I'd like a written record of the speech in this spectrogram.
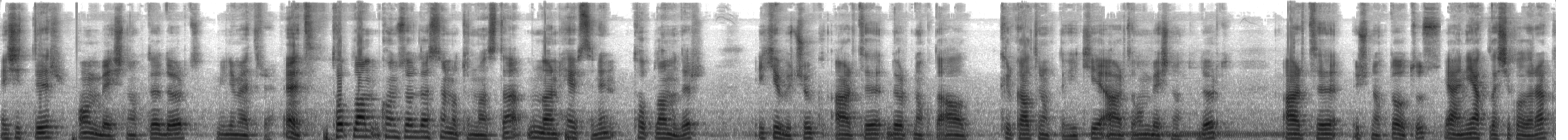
eşittir 15.4 milimetre. Evet toplam konsolidasyon oturması da bunların hepsinin toplamıdır. 2.5 artı 4.6 46.2 artı 15.4 artı 3.30 yani yaklaşık olarak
